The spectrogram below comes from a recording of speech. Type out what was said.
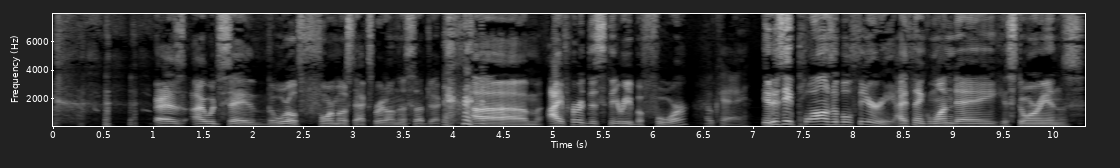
as I would say, the world's foremost expert on this subject, um, I've heard this theory before. Okay. It is a plausible theory. I think one day historians,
